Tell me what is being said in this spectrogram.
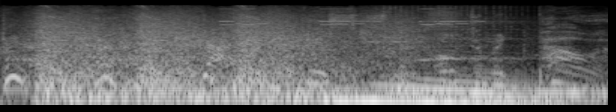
This is the ultimate power!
